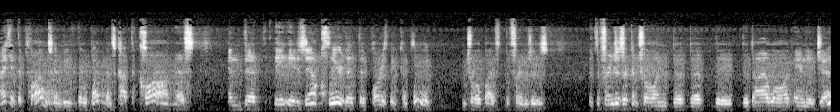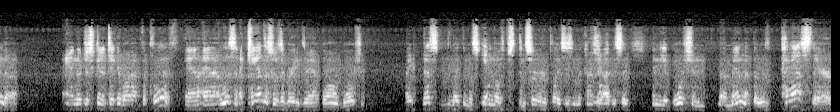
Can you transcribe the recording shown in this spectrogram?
I think the problem is going to be the Republicans caught the car on this, and that it, it is now clear that the party's been completely controlled by the fringes, that the fringes are controlling the, the, the, the dialogue and the agenda, and they're just going to take it right off the cliff. And, and listen, Kansas was a great example on abortion. Right? That's like the most, one of the most conservative places in the country, obviously. And the abortion amendment that was passed there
